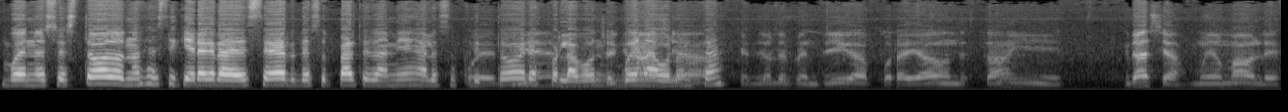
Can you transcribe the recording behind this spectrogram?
Bueno, eso es todo. No sé si quiere agradecer de su parte también a los Pues suscriptores bien, por la buena gracias, voluntad. Que Dios les bendiga por allá donde están y gracias, muy amable.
